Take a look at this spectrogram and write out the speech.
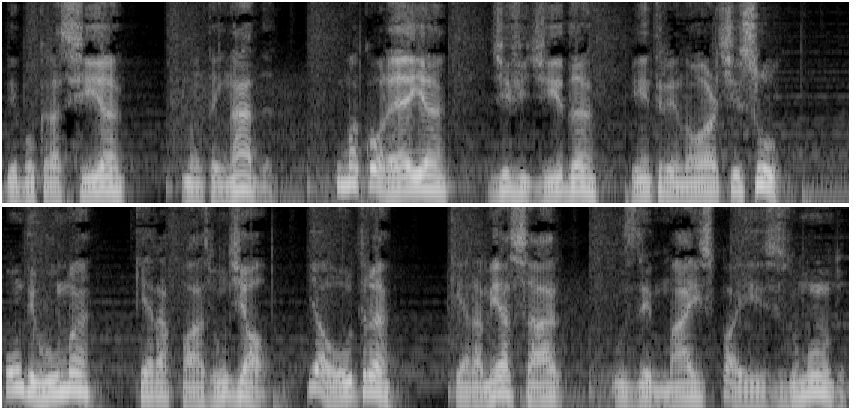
democracia não tem nada. Uma Coreia dividida entre Norte e Sul, onde uma quer a paz mundial e a outra quer ameaçar os demais países do mundo.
